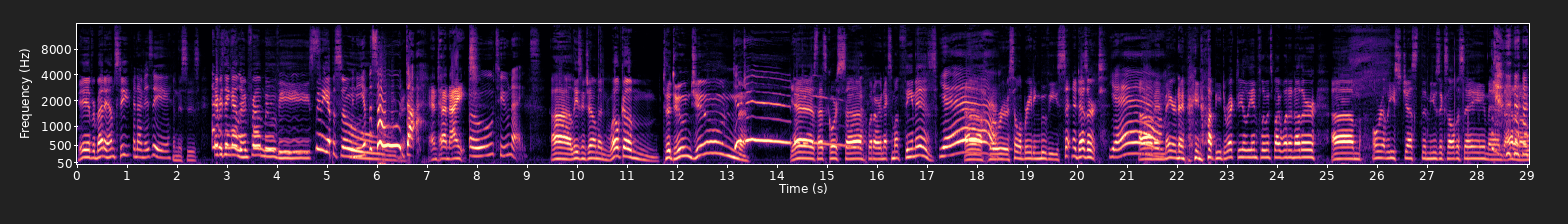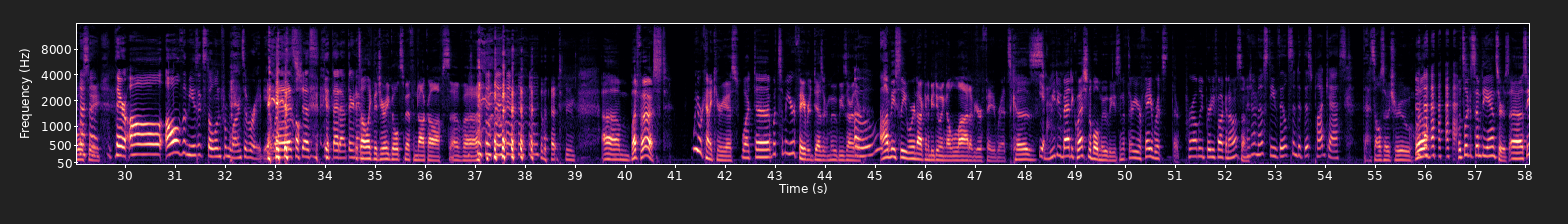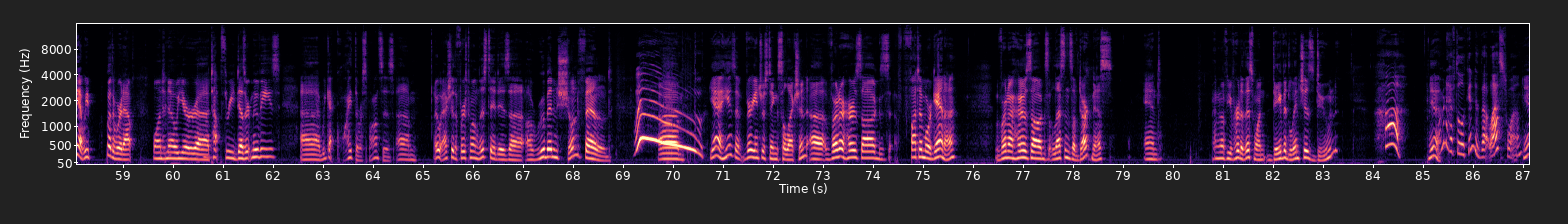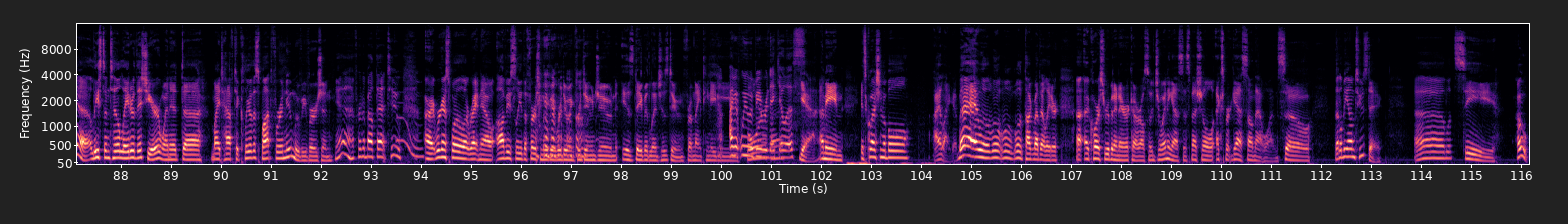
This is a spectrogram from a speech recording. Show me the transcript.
Hey everybody, I'm Steve, And I'm Izzy. and this is Everything, I Learned from Movies mini episode. Mini episode. And tonight, Oh, tonight. uh, ladies and gentlemen, welcome to Dune June. Yes, that's of course uh, what our next month theme is. Uh, Yeah. where we're celebrating movies set in a desert. Um, yeah. and may or may not be directly influenced by one another, um, or at least just the music's all the same, and I don't know, we'll see. They're all all the music stolen from Lawrence of Arabia. Let's just get that out there now. It's all like the Jerry Goldsmith knockoffs of uh, that tune. Um, but first, we were kind of curious what uh, what some of your favorite desert movies are there. Oh. Obviously, we're not going to be doing a lot of your favorites because Yeah. we do bad to questionable movies, and if they're your favorites, they're probably pretty fucking awesome. I don't know, Steve. They listen to this podcast. That's also true. Well, let's look at some of the answers. Uh, so yeah, we put the word out. Wanted to know your uh, top three desert movies. Uh, we got quite the responses. Um, oh, actually, the first one listed is uh, a Ruben Schoenfeld. Woo! Yeah, he has a very interesting selection. Uh, Werner Herzog's Fata Morgana, Werner Herzog's Lessons of Darkness, and I don't know if you've heard of this one, David Lynch's Dune. Yeah. I'm gonna have to look into that last one. Yeah, at least until later this year when it uh, might have to clear the spot for a new movie version. Yeah, I've heard about that too. All right, we're going to spoil it right now. Obviously, the first movie we're doing for Dune June is David Lynch's Dune from 1980. I mean, we would be ridiculous. Yeah, I mean, it's questionable. I like it, but eh, we'll, we'll we'll we'll talk about that later. Uh, of course, Ruben and Erica are also joining us as special expert guests on that one, so that'll be on Tuesday. Uh, let's see. Oh,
